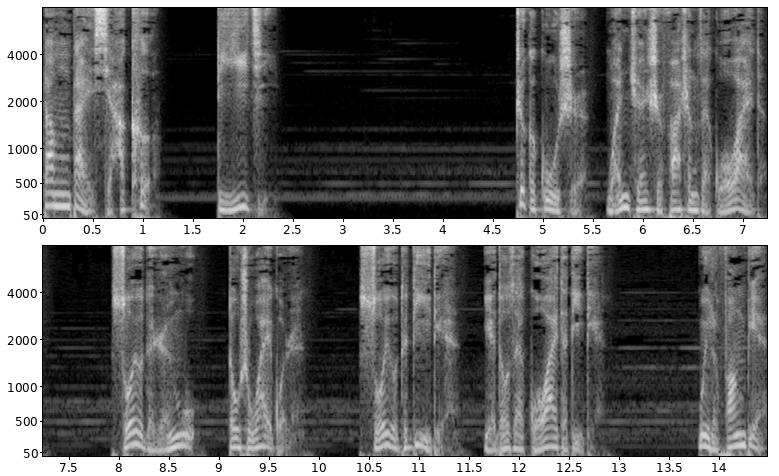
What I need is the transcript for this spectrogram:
当代侠客第一集。这个故事完全是发生在国外的，所有的人物都是外国人，所有的地点也都在国外的地点。为了方便，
